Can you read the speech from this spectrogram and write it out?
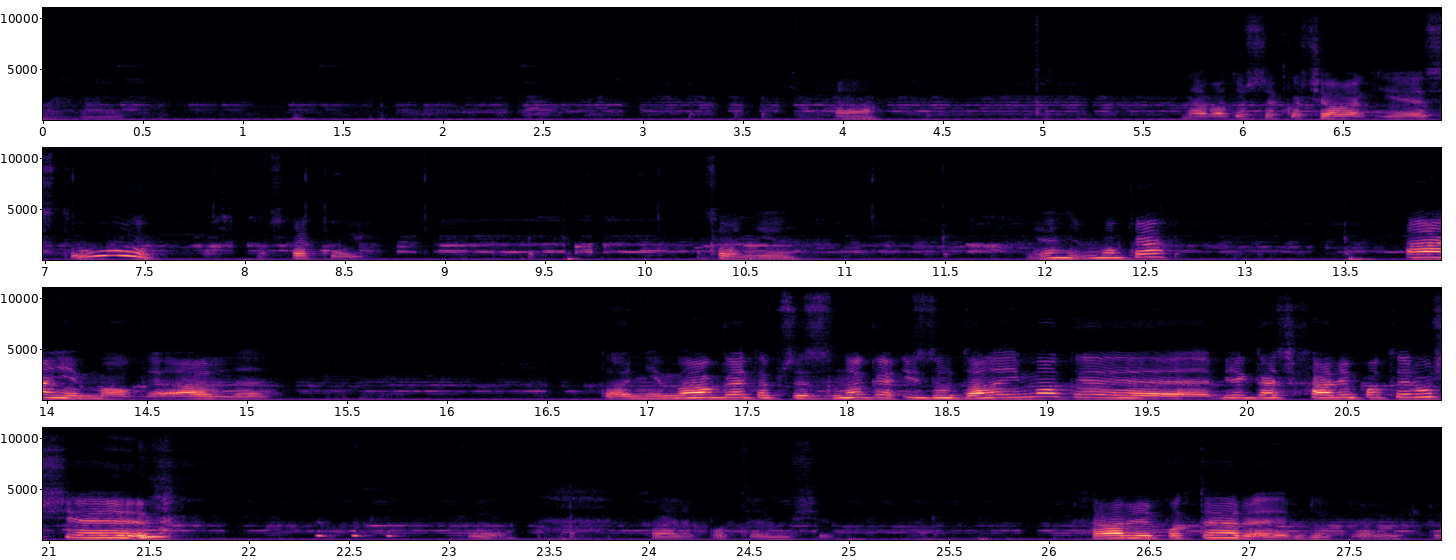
Mhm. A. Dobra, to jeszcze kociołek jest. Uuu, skakuj. Co nie? Nie, nie mogę? A, nie mogę, ale... To nie mogę, to przez nogę i znów dalej mogę biegać Harry Potterusiem. Harry Potterusiem. Harry Potterem, dobra już to.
